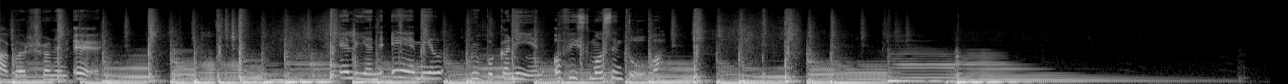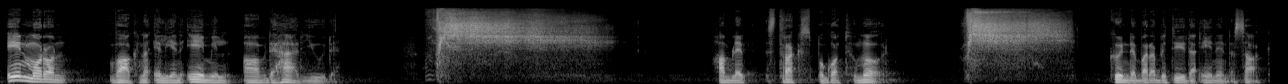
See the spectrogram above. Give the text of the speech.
sagor från en ö. Älgen Emil, Rupo Kanin och fiskmåsen Tova. En morgon vaknade älgen Emil av det här ljudet. Han blev strax på gott humör. kunde bara betyda en enda sak.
